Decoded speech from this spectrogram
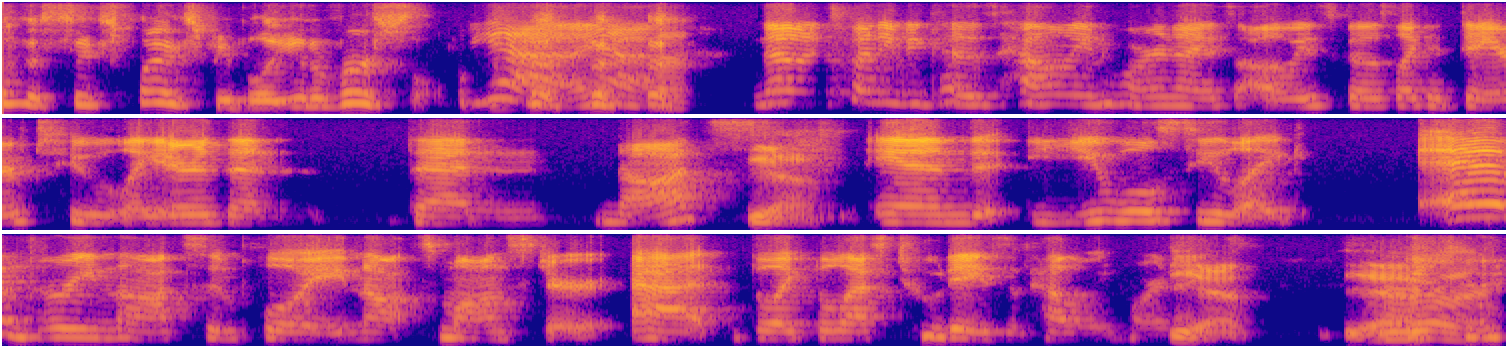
saw the Six Flags people at Universal. yeah, yeah. No, it's funny because Halloween Horror Nights always goes like a day or two later than than Knott's. Yeah. And you will see like every Knott's employee, Knott's monster at like the last two days of Halloween Horror Nights. Yeah. Yeah. right.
